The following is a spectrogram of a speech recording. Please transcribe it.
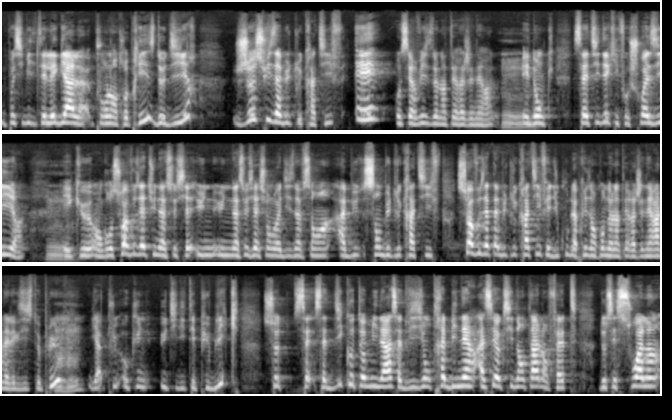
une possibilité légale pour l'entreprise de dire je suis à but lucratif et au service de l'intérêt général. Mhm. Et donc, cette idée qu'il faut choisir Mhm. et que, en gros, soit vous êtes une, associa- une, une association loi 1901 à but- sans but lucratif, soit vous êtes à but lucratif et du coup, la prise en compte de l'intérêt général, elle n'existe plus. Mhm. Il n'y a plus aucune utilité publique. Ce- ce- cette dichotomie-là, cette vision très binaire, assez occidentale en fait, de c'est soit l'un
